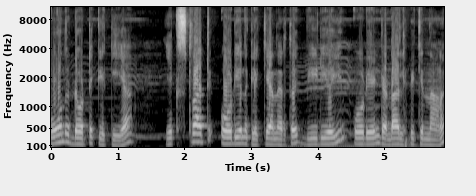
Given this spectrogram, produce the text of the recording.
മൂന്ന് ഡോട്ട് ക്ലിക്ക് ചെയ്യുക. എക്സ്ട്രാക്റ്റ് ഓഡിയോ എന്ന് ക്ലിക്ക് ചെയ്യാൻ നേരത്ത് വീഡിയോയും ഓഡിയോയും രണ്ടാം ലഭിക്കുന്നതാണ്.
